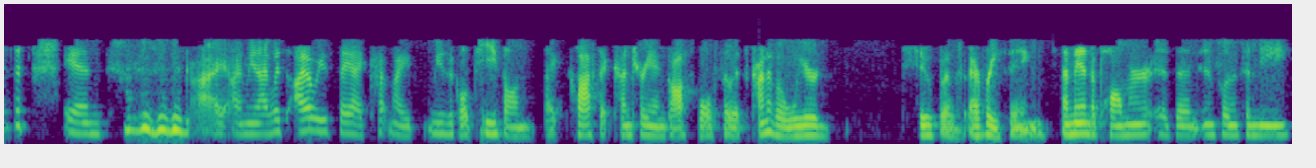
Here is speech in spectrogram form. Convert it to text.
and I I mean I was I always say I cut my musical teeth on like classic country and gospel so it's kind of a weird soup of everything. Amanda Palmer is an influence in me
